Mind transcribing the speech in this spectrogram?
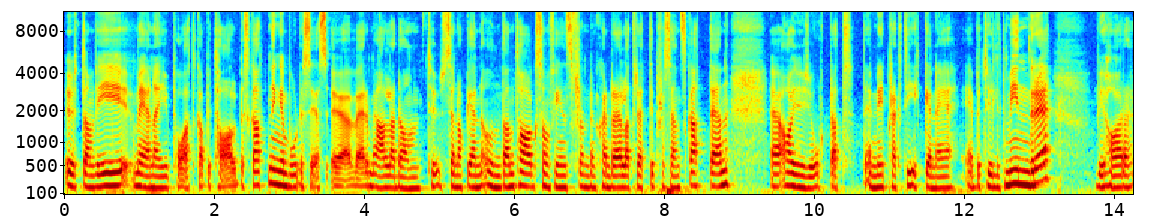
Utan vi menar ju på att kapitalbeskattningen borde ses över med alla de tusen och en undantag som finns från den generella 30 skatten. Eh, har ju gjort att den i praktiken är, är betydligt mindre. Vi har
